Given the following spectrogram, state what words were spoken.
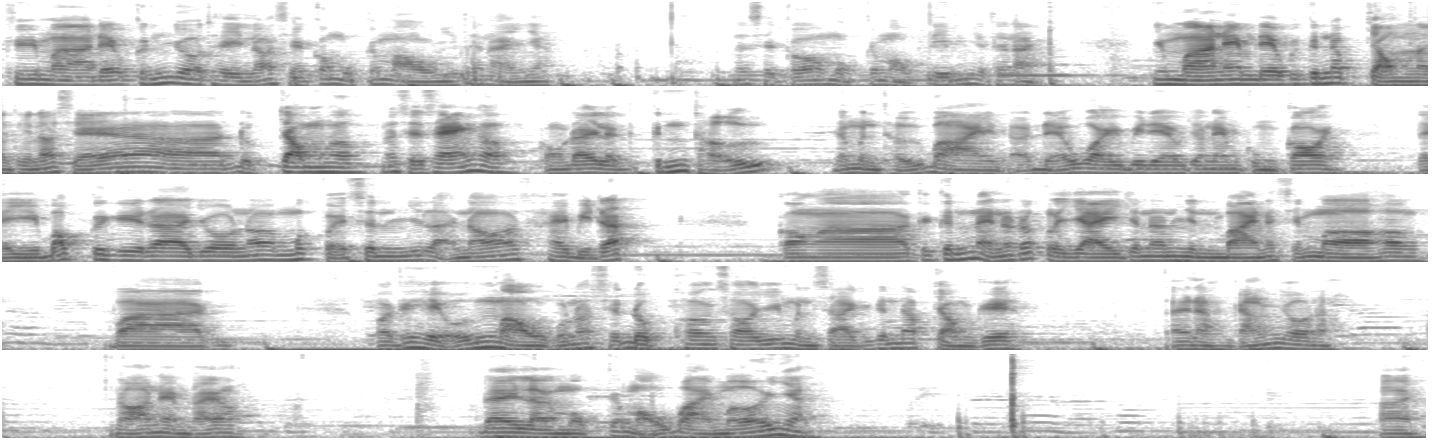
khi mà đeo kính vô thì nó sẽ có một cái màu như thế này nha. Nó sẽ có một cái màu tím như thế này. Nhưng mà anh em đeo cái kính áp tròng này thì nó sẽ à, được trong hơn nó sẽ sáng hơn. Còn đây là cái kính thử để mình thử bài để quay video cho anh em cùng coi. Tại vì bóc cái kia ra vô nó mất vệ sinh với lại nó hay bị rách. Còn à, cái kính này nó rất là dày cho nên nhìn bài nó sẽ mờ hơn và và cái hiệu ứng màu của nó sẽ đục hơn so với mình xài cái kính áp tròng kia. Đây nè, gắn vô nè. Đó, anh em thấy không? Đây là một cái mẫu bài mới nha. Đây.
